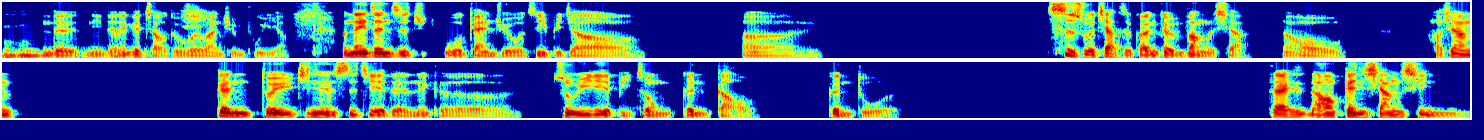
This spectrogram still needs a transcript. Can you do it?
嗯、你的你的那个角度会完全不一样。那阵子我感觉我自己比较，呃，世俗的价值观更放得下，然后。好像更对于精神世界的那个注意力的比重更高、更多了。再然后更相信，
